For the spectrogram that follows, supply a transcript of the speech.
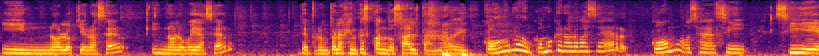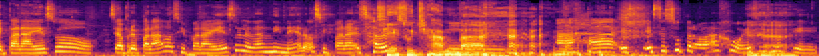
y no lo quiero hacer y no lo voy a hacer. De pronto la gente es cuando salta, ¿no? De, ¿cómo? ¿Cómo que no lo va a hacer? ¿Cómo? O sea, si, si para eso se ha preparado, si para eso le dan dinero, si para, ¿sabes? Si es su chamba. Ajá, ese es su trabajo, eso es lo que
